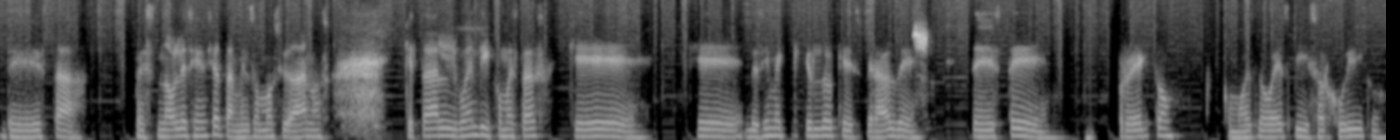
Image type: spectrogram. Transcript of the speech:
de esta pues noble ciencia también somos ciudadanos. ¿Qué tal, Wendy? ¿Cómo estás? ¿Qué, qué decime qué es lo que esperabas de, de este proyecto, como es lo es Visor Jurídico?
